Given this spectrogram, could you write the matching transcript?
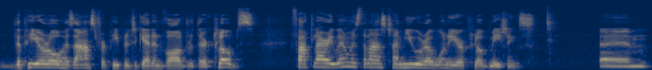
the PRO has asked for people to get involved with their clubs. Fat Larry, when was the last time you were at one of your club meetings? Um,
